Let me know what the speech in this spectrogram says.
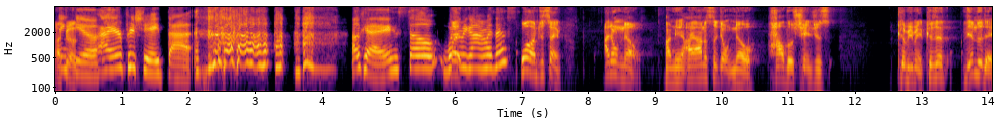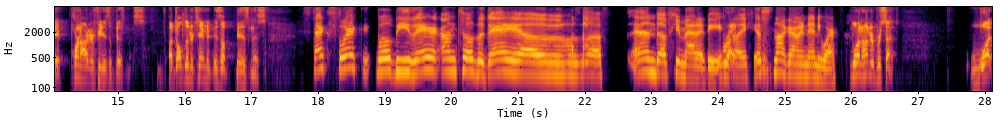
Thank you. I appreciate that. okay. So where But- are we going with this? Well, I'm just saying, I don't know. I mean, I honestly don't know how those changes could be made. Because at the end of the day, pornography is a business. Adult entertainment is a business. Sex work will be there until the day of the end of humanity. Right. Like it's not going anywhere. 100%. What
